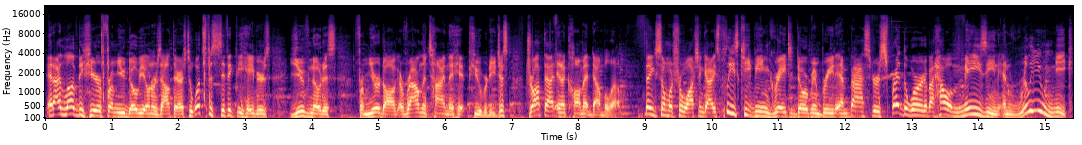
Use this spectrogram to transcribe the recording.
And I'd love to hear from you Dobie owners out there as to what specific behaviors you've noticed from your dog around the time they hit puberty. Just drop that in a comment down below. Thanks so much for watching, guys. Please keep being great Doberman breed ambassadors. Spread the word about how amazing and really unique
